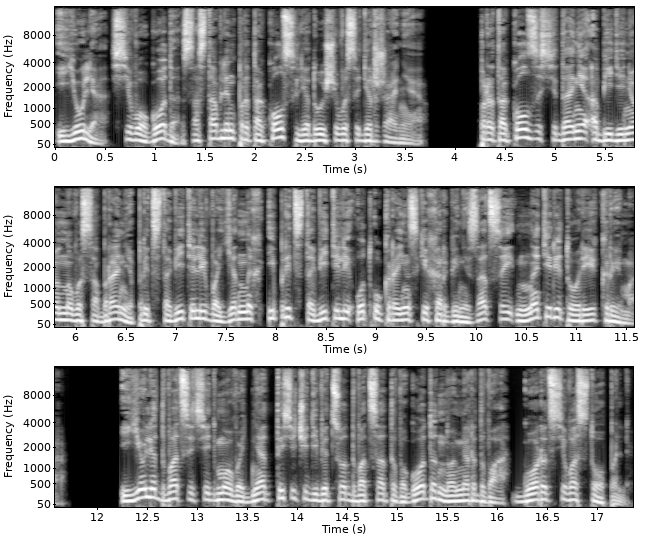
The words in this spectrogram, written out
июля сего года составлен протокол следующего содержания. Протокол заседания Объединенного собрания представителей военных и представителей от украинских организаций на территории Крыма. Июля 27 дня 1920 года, номер 2, город Севастополь.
